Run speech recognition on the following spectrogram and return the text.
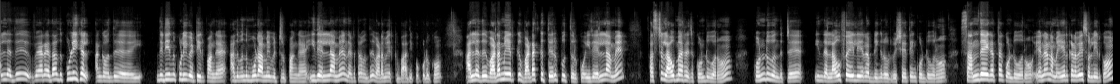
அல்லது வேறு ஏதாவது குழிகள் அங்கே வந்து திடீர்னு குழி வெட்டியிருப்பாங்க. அது வந்து மூடாமே விட்டிருப்பாங்க. இது எல்லாமே அந்த இடத்துல வந்து வடமேற்கு பாதிப்பை கொடுக்கும். அல்லது வடமேற்கு வடக்கு தெருக்கூத்து இருக்கும். இது எல்லாமே ஃபஸ்ட்டு லவ் மேரேஜை கொண்டு வரும். கொண்டு வந்துட்டு இந்த லவ் ஃபெயிலியர் அப்படிங்கிற ஒரு விஷயத்தையும் கொண்டு வரும். சந்தேகத்தை கொண்டு வரும். ஏன்னா நம்ம ஏற்கனவே சொல்லியிருக்கோம்.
